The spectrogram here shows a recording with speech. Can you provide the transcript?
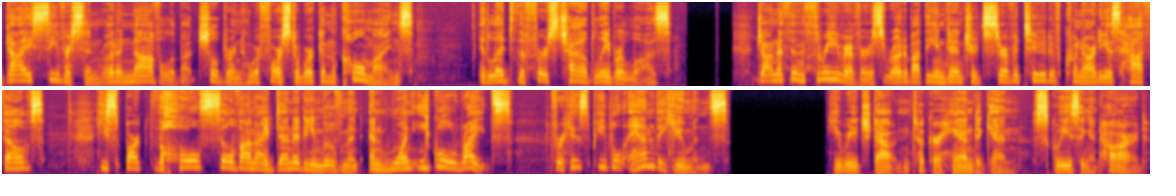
Guy Severson wrote a novel about children who were forced to work in the coal mines. It led to the first child labor laws. Jonathan Three Rivers wrote about the indentured servitude of Quinardia's half elves. He sparked the whole Sylvan identity movement and won equal rights for his people and the humans. He reached out and took her hand again, squeezing it hard.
